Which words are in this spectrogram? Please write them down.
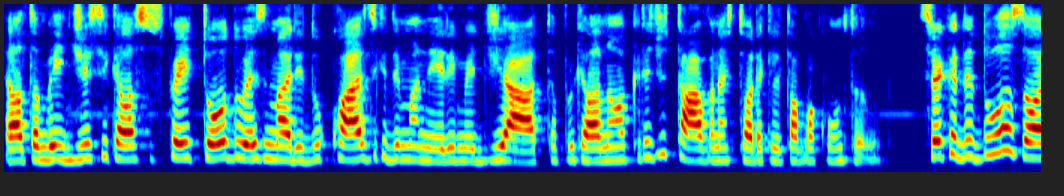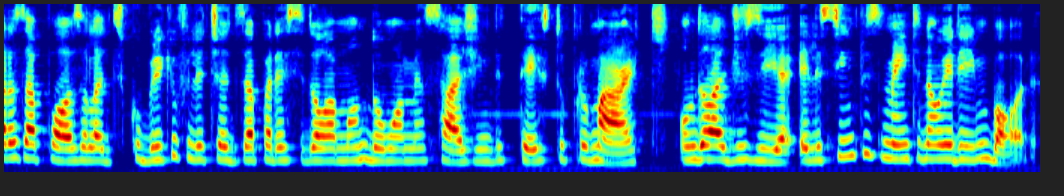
Ela também disse que ela suspeitou do ex-marido quase que de maneira imediata, porque ela não acreditava na história que ele estava contando. Cerca de duas horas após ela descobrir que o filho tinha desaparecido, ela mandou uma mensagem de texto para o Mark, onde ela dizia: ele simplesmente não iria embora.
